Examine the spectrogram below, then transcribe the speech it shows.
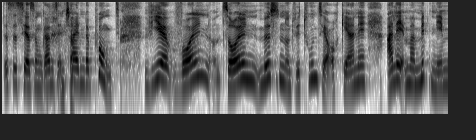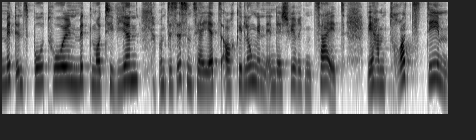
Das ist ja so ein ganz entscheidender ja. Punkt. Wir wollen und sollen, müssen, und wir tun es ja auch gerne, alle immer mitnehmen, mit ins Boot holen, mit motivieren. Und das ist uns ja jetzt auch gelungen in der schwierigen Zeit. Wir haben trotzdem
